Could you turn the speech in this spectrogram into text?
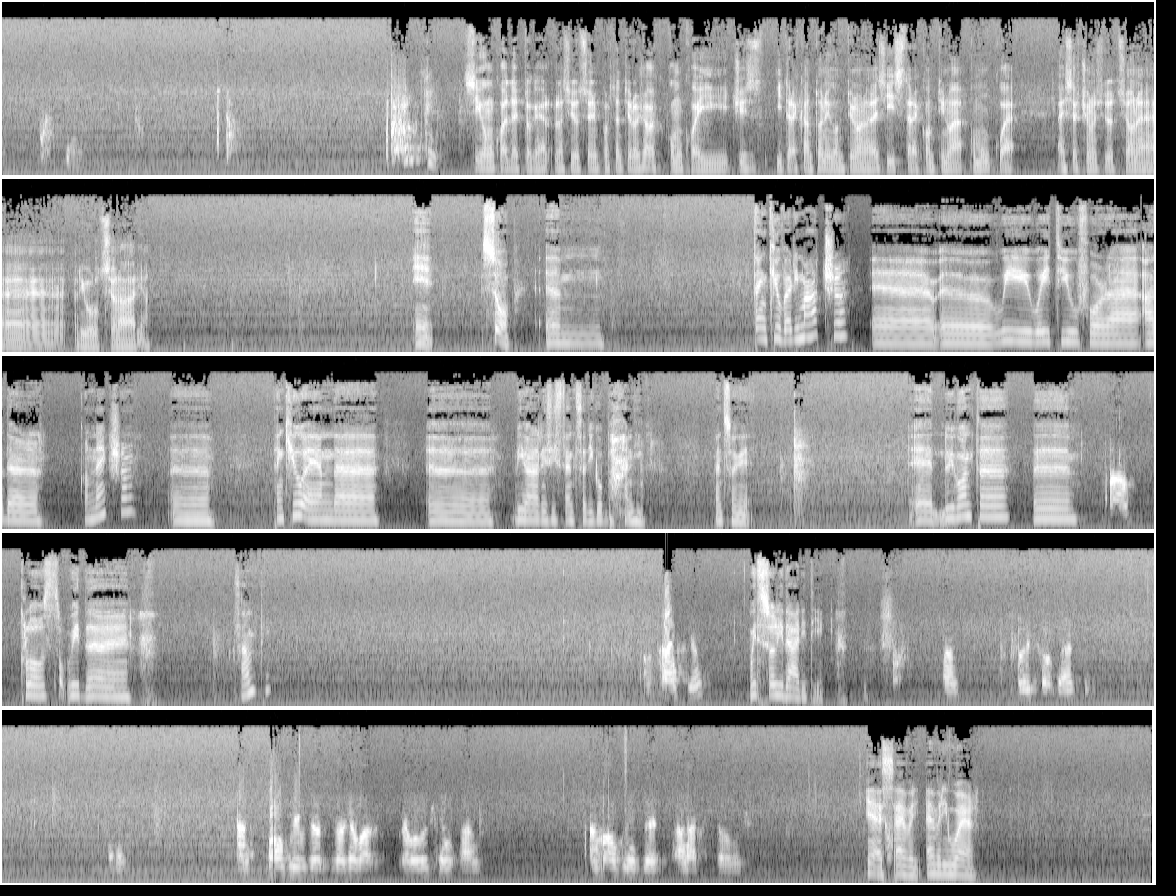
Sì, comunque ha detto che la situazione importante di Rojava è che comunque i, ci- i tre cantoni continuano a resistere e continua comunque a esserci una situazione eh, rivoluzionaria. Eh, so, um, thank you very much. Uh, uh, we wait you for uh, other connection. Thank you and viva la resistenza di Kobani. Penso che. Eh, do you want uh, Um, close with uh, something? uh, thank you. With solidarity. for that. Uh, and long live the Rojava revolution and and long live the anarchist revolution. Yes, every, everywhere.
